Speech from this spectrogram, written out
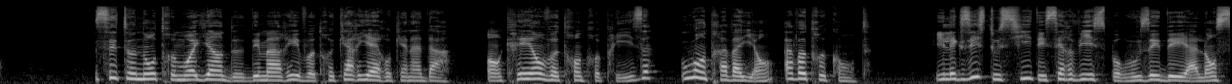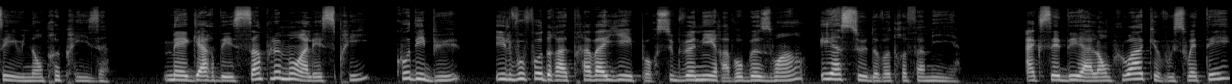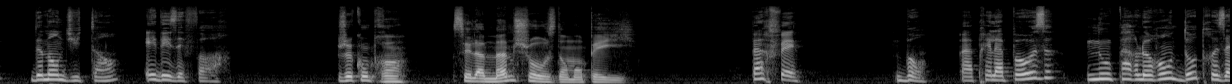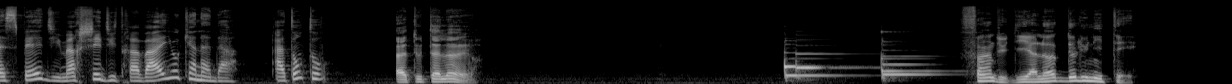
C'est un autre moyen de démarrer votre carrière au Canada, en créant votre entreprise ou en travaillant à votre compte. Il existe aussi des services pour vous aider à lancer une entreprise. Mais gardez simplement à l'esprit qu'au début, il vous faudra travailler pour subvenir à vos besoins et à ceux de votre famille. Accéder à l'emploi que vous souhaitez demande du temps et des efforts. Je comprends. C'est la même chose dans mon pays. Parfait. Bon, après la pause, nous parlerons d'autres aspects du marché du travail au Canada. À tantôt. À tout à l'heure. Fin du dialogue de l'unité.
